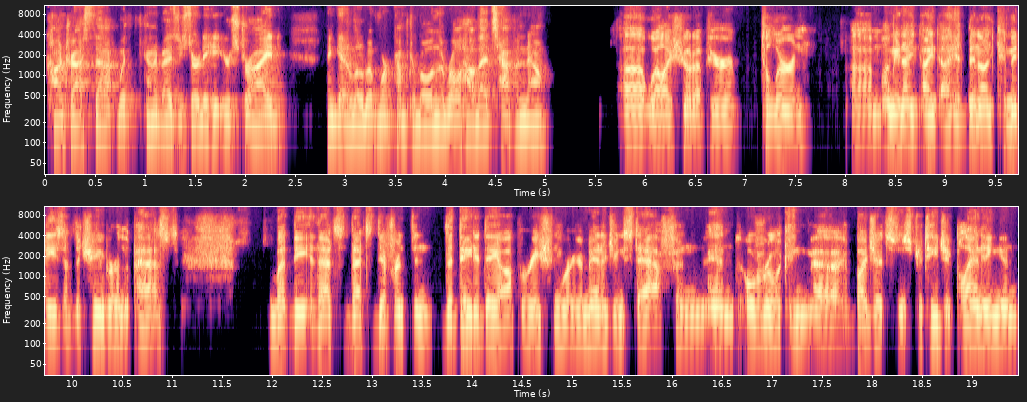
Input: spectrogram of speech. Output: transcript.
contrast that with kind of as you started to hit your stride and get a little bit more comfortable in the role how that's happened now uh, well i showed up here to learn um, I mean, I, I, I, had been on committees of the chamber in the past, but the, that's that's different than the day-to-day operation where you're managing staff and and overlooking uh, budgets and strategic planning and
